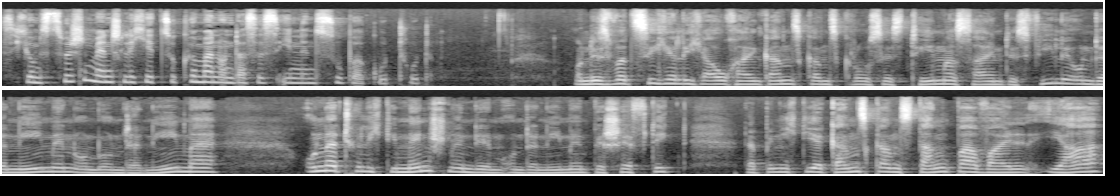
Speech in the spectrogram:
sich ums Zwischenmenschliche zu kümmern und dass es ihnen super gut tut. Und es wird sicherlich auch ein ganz, ganz großes Thema sein, das viele Unternehmen und Unternehmer und natürlich die Menschen in dem Unternehmen beschäftigt. Da bin ich dir ganz, ganz dankbar, weil ja,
